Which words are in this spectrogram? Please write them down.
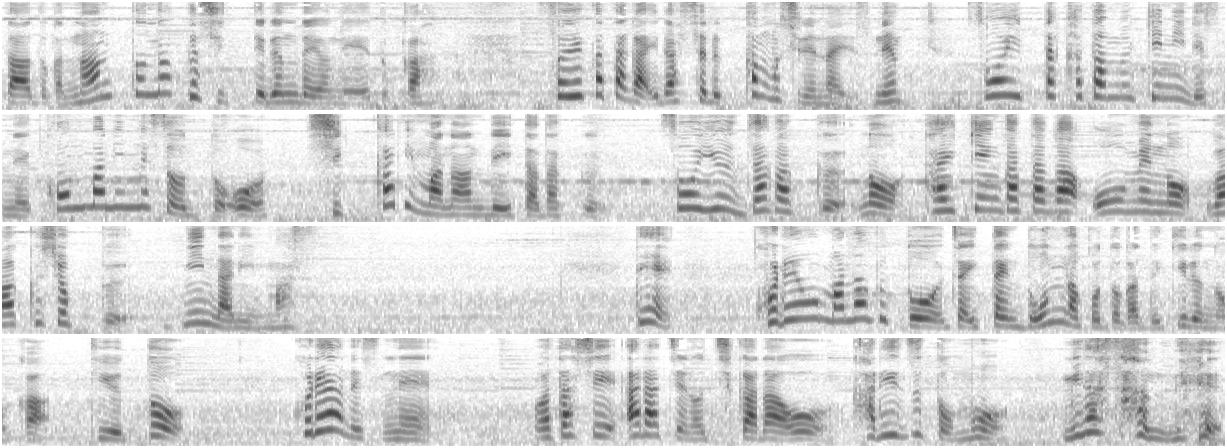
たとかなんとなく知ってるんだよねとかそういう方がいらっしゃるかもしれないですね。そういった方向けにですねこんまりメソッドをしっかり学んでいただくそういう座学の体験型が多めのワークショップになります。でこれを学ぶとじゃあ一体どんなことができるのかっていうとこれはですね私アラチェの力を借りずとも皆さんで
